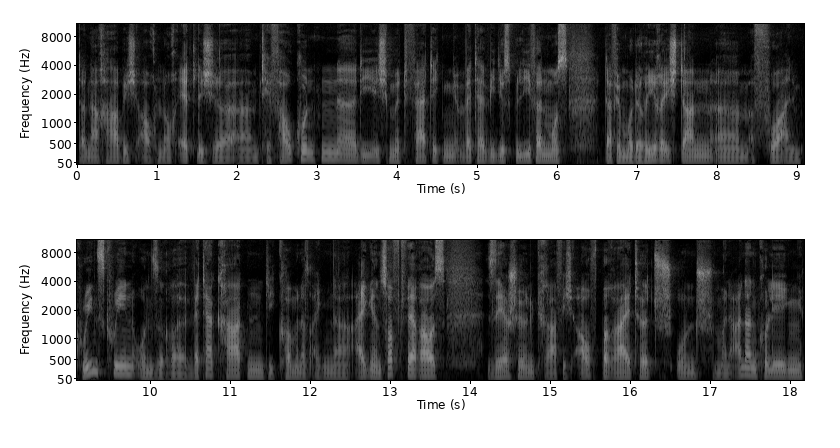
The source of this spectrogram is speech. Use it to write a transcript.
Danach habe ich auch noch etliche ähm, TV-Kunden, äh, die ich mit fertigen Wettervideos beliefern muss. Dafür moderiere ich dann ähm, vor einem Greenscreen unsere Wetterkarten. Die kommen aus eigener eigenen Software raus sehr schön grafisch aufbereitet und meine anderen Kollegen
